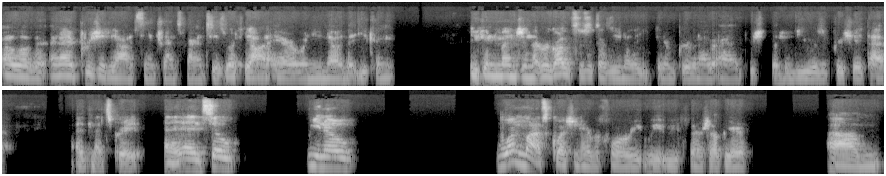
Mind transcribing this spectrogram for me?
I love it, and I appreciate the honesty and transparency, especially on air when you know that you can, you can mention that regardless of success, you know that you can improve, and I, I appreciate that the viewers appreciate that. I think that's great. And and so, you know, one last question here before we, we, we finish up here. Um,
